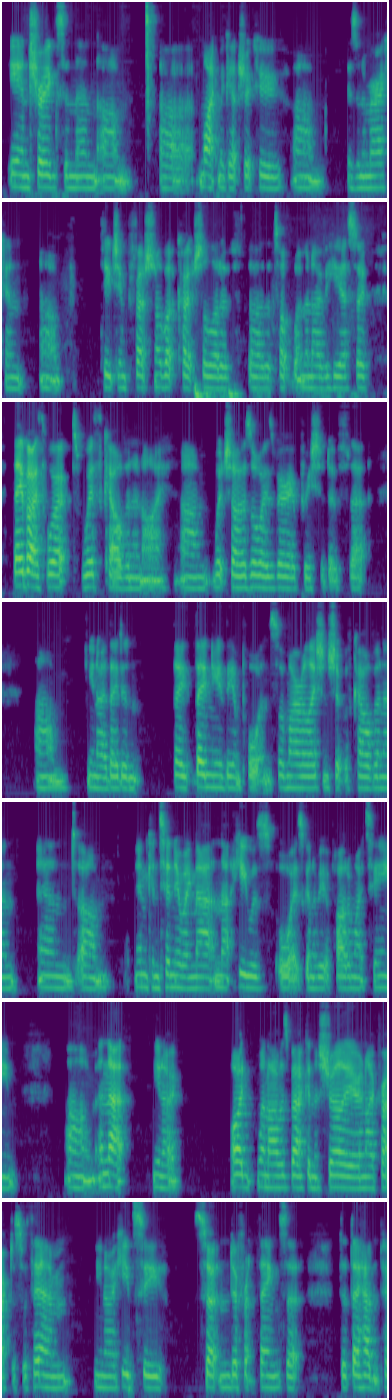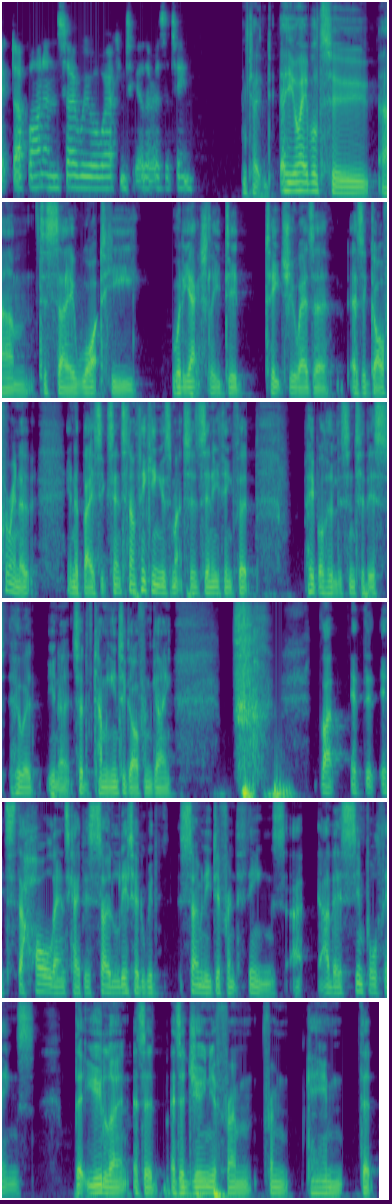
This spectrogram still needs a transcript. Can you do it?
ian triggs and then um, uh, mike McGetrick who um, is an american um, teaching professional but coached a lot of uh, the top women over here. So they both worked with kelvin and i um, which i was always very appreciative that um, you know they didn't they, they knew the importance of my relationship with kelvin and and in continuing that and that he was always going to be a part of my team um, and that you know, I when I was back in Australia and I practiced with him, you know, he'd see certain different things that that they hadn't picked up on, and so we were working together as a team. Okay, are you able to um, to say what he what he actually did teach you as a as a golfer in a in a basic sense? And I'm thinking as much as anything for people who listen to this who are you know sort of coming into golf and going like it, it, it's the whole landscape is so littered with so many different things. Uh, are there simple things that you learned as a as a junior from from him that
